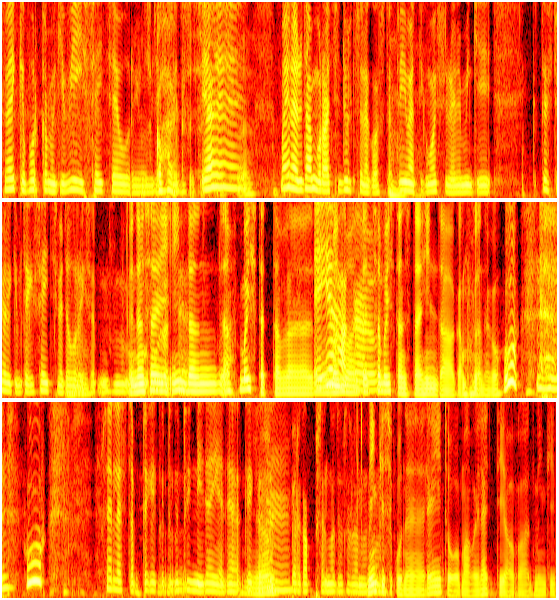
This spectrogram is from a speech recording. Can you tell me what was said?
see väike purk on mingi viis-seitse euri kaheksa ja, ja, ja, ja ma ei ole nüüd ammu raatsinud üldse nagu osta, et viimati kui ma ostsin, oli mingi, tõesti oligi midagi seitsmed eurised Mhm. no see hind on jah mõistetav, Ei jah, ma aga- täitsa mõistan seda hinda, aga mul on nagu uh, Mhm. uh. sellest saab tegelikult nagu tunnitäie teha, kõik Jah. asjad peale kaps on kodus olemas. mingisugune Leedu oma või Läti oma mingi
